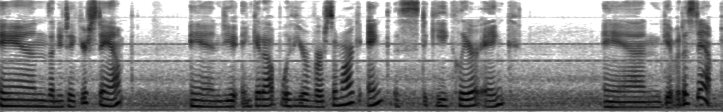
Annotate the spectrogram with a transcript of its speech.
And then you take your stamp and you ink it up with your Versamark ink, the sticky clear ink, and give it a stamp.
